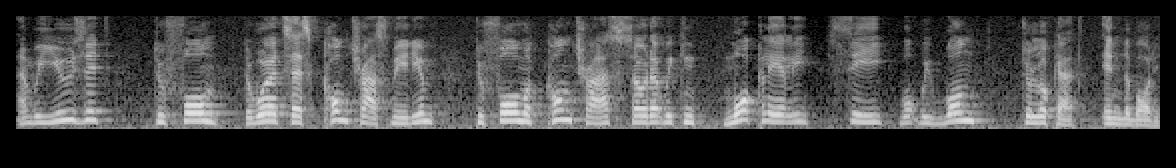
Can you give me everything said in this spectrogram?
And we use it to form, the word says contrast medium, to form a contrast so that we can more clearly see what we want to look at in the body.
